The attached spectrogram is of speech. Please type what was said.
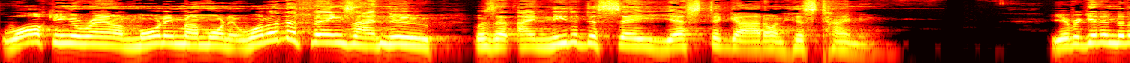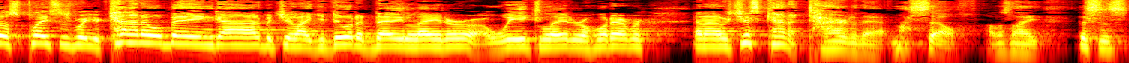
walking around morning by morning. One of the things I knew was that I needed to say yes to God on His timing. You ever get into those places where you're kind of obeying God, but you're like, you do it a day later or a week later or whatever? And I was just kind of tired of that myself. I was like, this is,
